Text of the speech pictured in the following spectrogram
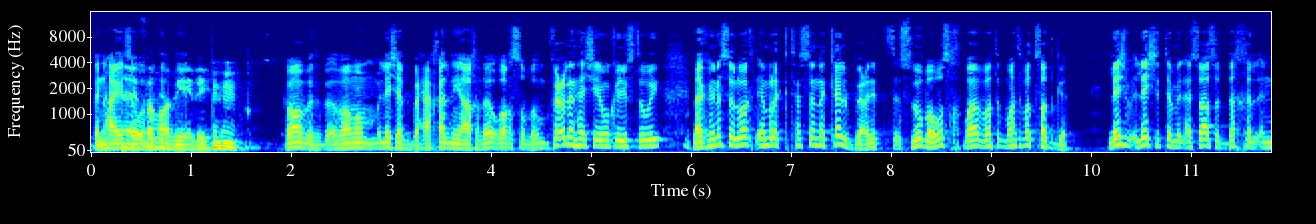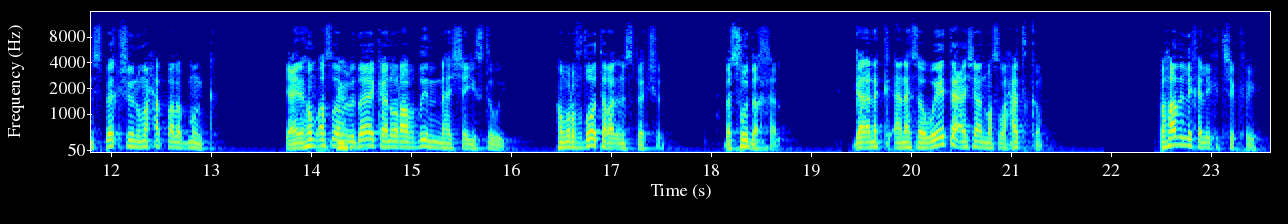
في النهاية إيه، سوى فما أبي. فما بذب... فما ليش أذبحه؟ خلني آخذه واغصبه فعلا هالشيء ممكن يستوي لكن في نفس الوقت أمرك تحس إنه كلب يعني أسلوبه وسخ ما, ما ما تبغى تصدقه. ليش ليش أنت من الأساس تدخل inspection وما حد طلب منك؟ يعني هم أصلا من البداية كانوا رافضين إن هالشيء يستوي. هم رفضوه ترى ال inspection بس هو دخل. قال أنا أنا سويته عشان مصلحتكم. فهذا اللي يخليك تشك فيه.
